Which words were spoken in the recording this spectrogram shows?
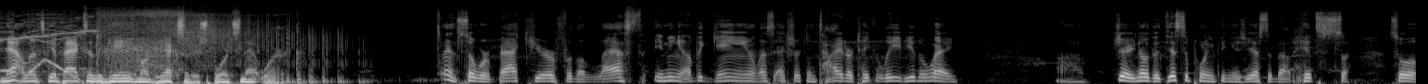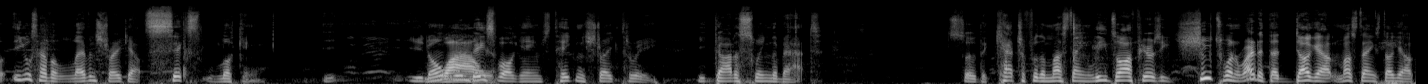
Now let's get back to the game on the Exeter Sports Network. And so we're back here for the last inning of the game, unless Exeter can tie it or take a lead. Either way. Uh, Jerry, you know the disappointing thing is you asked about hits. So, Eagles have 11 strikeouts, six looking. You, you don't Wow. win baseball games taking strike three. You got to swing the bat. So the catcher for the Mustang leads off here as he shoots one right at the dugout, Mustang's dugout.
